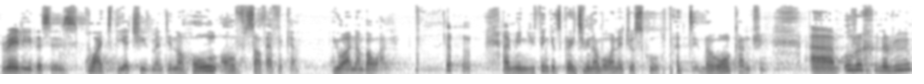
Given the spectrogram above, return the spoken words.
really, this is quite the achievement. In the whole of South Africa, you are number one. I mean, you think it's great to be number one at your school, but in the whole country. Um, Ulrich Leroux,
